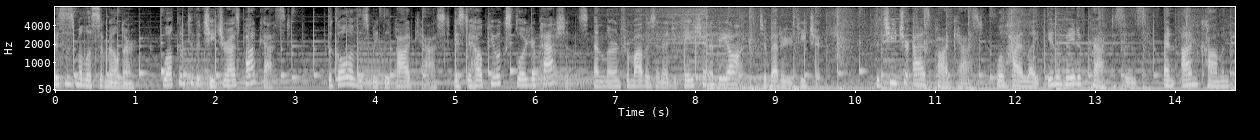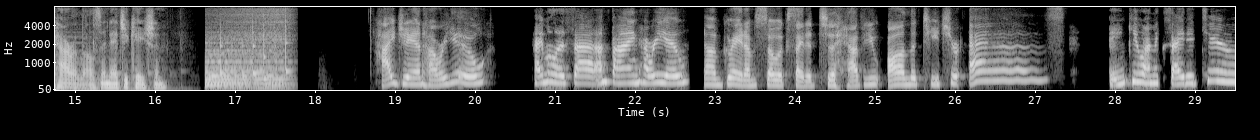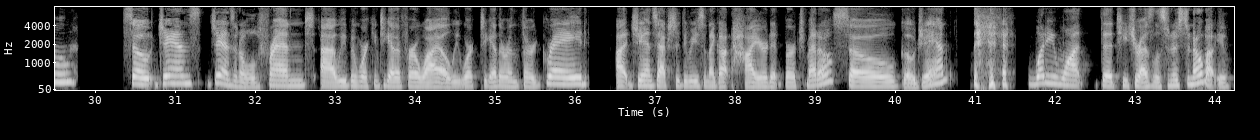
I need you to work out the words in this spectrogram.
this is Melissa Milner. Welcome to the Teacher As podcast. The goal of this weekly podcast is to help you explore your passions and learn from others in education and beyond to better your teaching. The Teacher As podcast will highlight innovative practices and uncommon parallels in education. Hi, Jan. How are you? Hi, Melissa. I'm fine. How are you? I'm great. I'm so excited to have you on the Teacher As. Thank you. I'm excited too. So Jan's Jan's an old friend. Uh, we've been working together for a while. We worked together in third grade. Uh, Jan's actually the reason I got hired at Birch Meadow. So go, Jan. what do you want the teacher as listeners to know about you?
